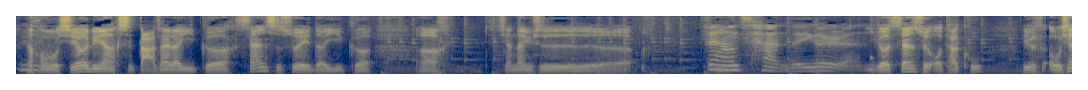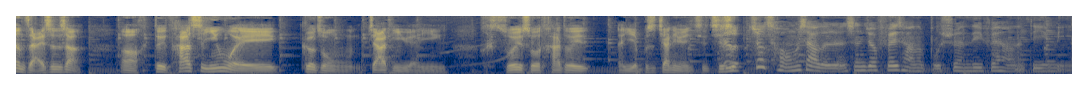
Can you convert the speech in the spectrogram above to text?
然后邪恶力量是打在了一个三十岁的一个，呃，相当于是非常惨的一个人，一个三岁偶他哭，一个偶像宅身上。啊，对他是因为各种家庭原因，所以说他对也不是家庭原因，其实就从小的人生就非常的不顺利，非常的低迷。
